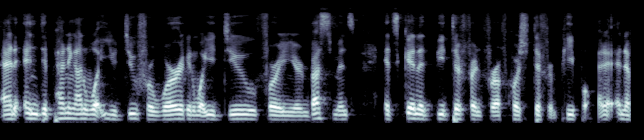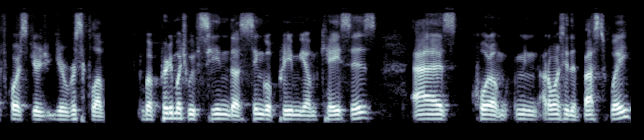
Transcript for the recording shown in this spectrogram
And, and depending on what you do for work and what you do for your investments, it's going to be different for, of course, different people. And, and of course, your, your risk level. But pretty much we've seen the single premium cases as quote, I mean, I don't want to say the best way,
